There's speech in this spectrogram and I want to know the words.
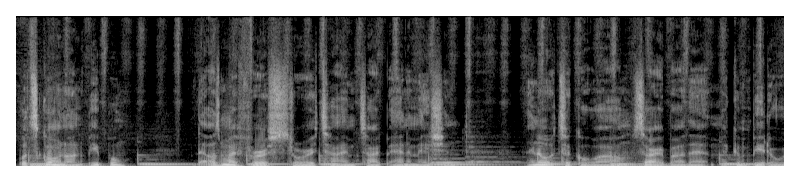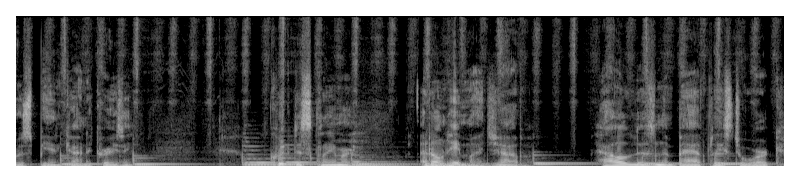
What's going on, people? That was my first story time type animation. I know it took a while. Sorry about that. My computer was being kind of crazy. Quick disclaimer I don't hate my job. Hald isn't a bad place to work,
